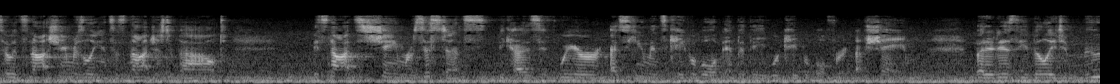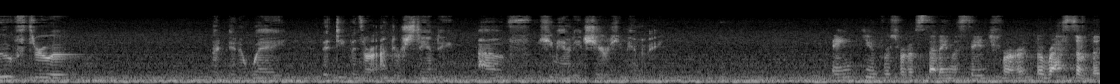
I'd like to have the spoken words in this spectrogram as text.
So it's not shame resilience, it's not just about it's not shame resistance because if we're as humans capable of empathy, we're capable for, of shame. But it is the ability to move through it in a way that deepens our understanding of humanity and shared humanity thank you for sort of setting the stage for the rest of the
